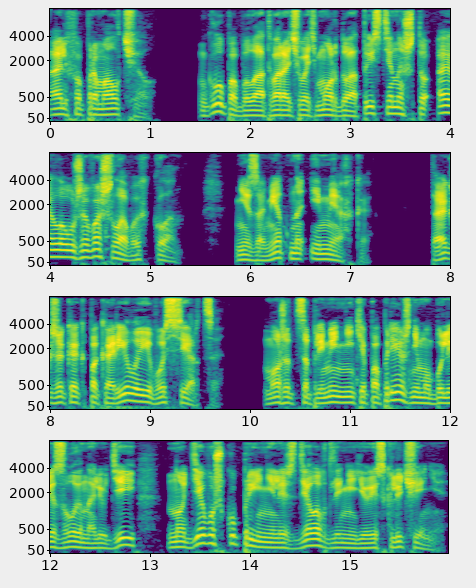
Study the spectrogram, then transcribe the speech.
Альфа промолчал. Глупо было отворачивать морду от истины, что Айла уже вошла в их клан. Незаметно и мягко. Так же, как покорило его сердце. Может, соплеменники по-прежнему были злы на людей, но девушку приняли, сделав для нее исключение.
